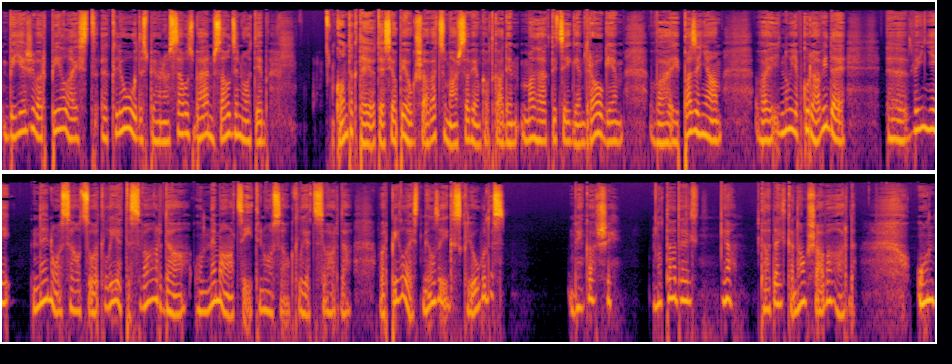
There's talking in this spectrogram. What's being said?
bieži var pielaist eh, kļūdas, piemēram, savus bērnus audzinot, jeb kontaktējoties jau pieaugušā vecumā ar saviem kaut kādiem mazāk ticīgiem draugiem vai paziņām, vai, nu, jebkurā vidē, eh, viņi nenosaucot lietas vārdā un nemācīti nosaukt lietas vārdā, var pielaist milzīgas kļūdas, vienkārši nu, tādēļ, jā, tādēļ, ka nav šā vārda. Un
